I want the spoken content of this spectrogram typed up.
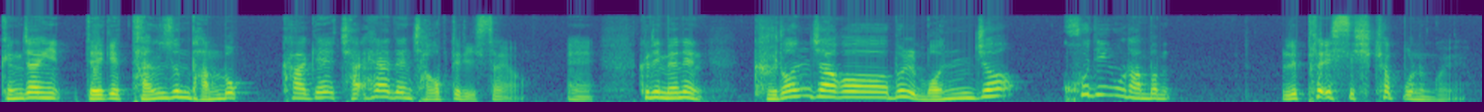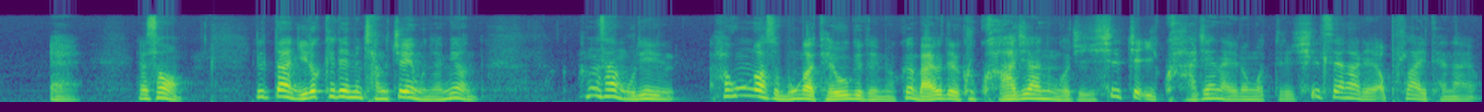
굉장히 되게 단순 반복하게 해야 되는 작업들이 있어요. 예. 그러면은 그런 작업을 먼저 코딩으로 한번 replace 시켜보는 거예요. 예. 그래서 일단 이렇게 되면 장점이 뭐냐면 항상 우리 학원 가서 뭔가 배우게 되면 그냥 말 그대로 그 과제하는 거지 실제 이 과제나 이런 것들이 실생활에 apply 되나요?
